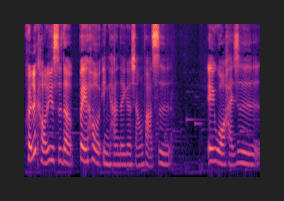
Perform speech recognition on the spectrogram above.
回去考律师的背后隐含的一个想法是，诶，我还是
